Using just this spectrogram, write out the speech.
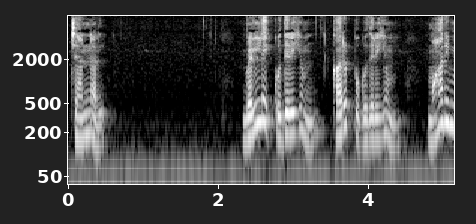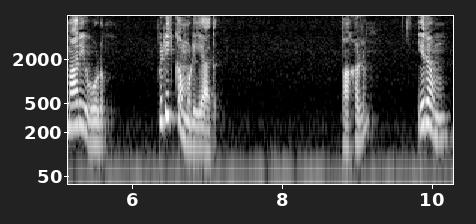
ஜன்னல். வெள்ளை குதிரையும் கருப்பு குதிரையும் மாறி மாறி ஓடும். பிடிக்க முடியாது. பகலும் இரவும்.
